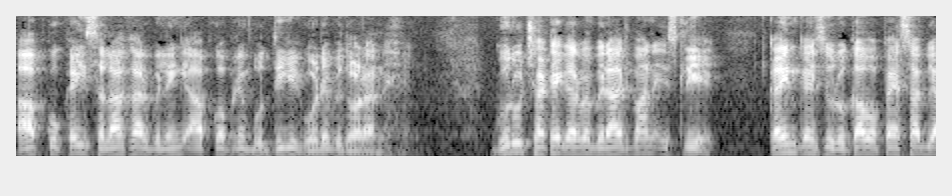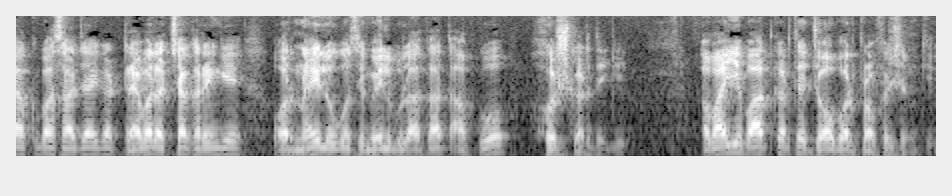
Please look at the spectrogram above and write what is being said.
आपको कई सलाहकार मिलेंगे, आपको अपनी बुद्धि के घोड़े भी दौड़ाने हैं। गुरु छठे घर में विराजमान, इसलिए कहीं न कहीं से रुका हुआ पैसा भी आपके पास आ जाएगा ट्रैवल अच्छा करेंगे और नए लोगों से मेल मुलाकात आपको खुश कर देगी। अब आइए बात करते हैं जॉब और प्रोफेशन की।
